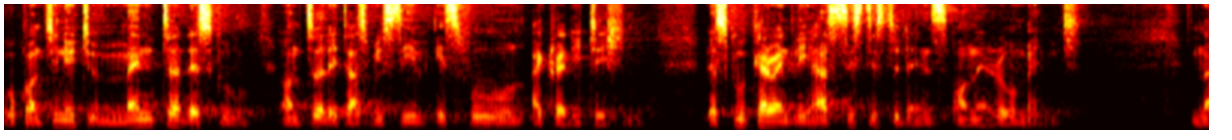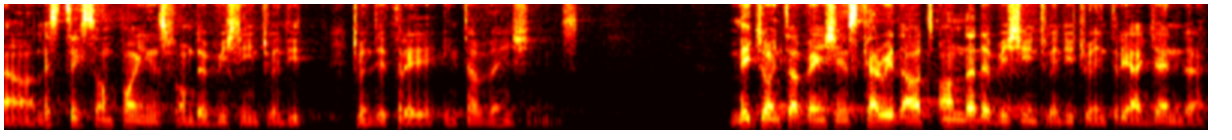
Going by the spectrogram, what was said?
will continue to mentor the school until it has received its full accreditation. The school currently has 60 students on enrollment. Now, let's take some points from the Vision 20 23 interventions. Major interventions carried out under the Vision 2023 agenda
